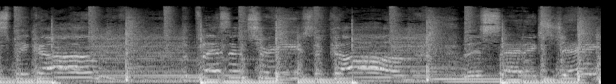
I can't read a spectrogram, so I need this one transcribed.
Has just begun. The pleasantries are gone. This sad exchange.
